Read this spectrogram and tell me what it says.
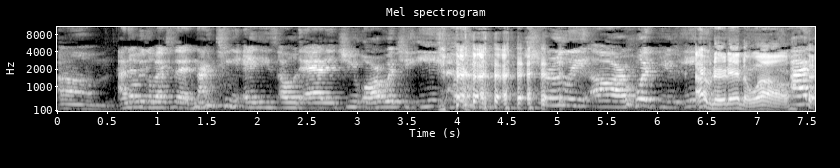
Um, I know we go back to that 1980s old adage, you are what you eat, but you truly are what you eat. I haven't heard that in a while. I know,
